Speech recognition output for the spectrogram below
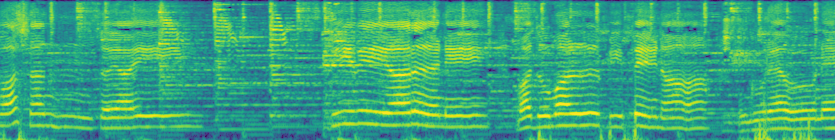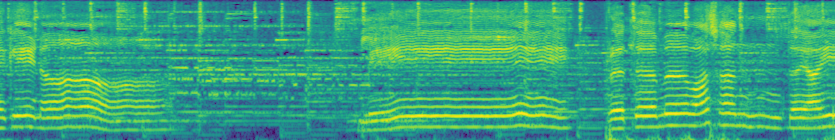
වසන්තයයි. දිවියරණේ මදුමල් පිපෙනා ඉඟුරැව් නැගෙනා. මේ ප්‍රථම වසන්තයයි.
